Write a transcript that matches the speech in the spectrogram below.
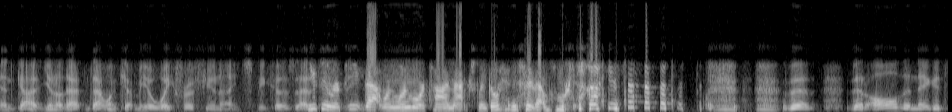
And God, you know that that one kept me awake for a few nights because that. You can repeat that one one more time. Actually, go ahead and say that one more time. that that all the negative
